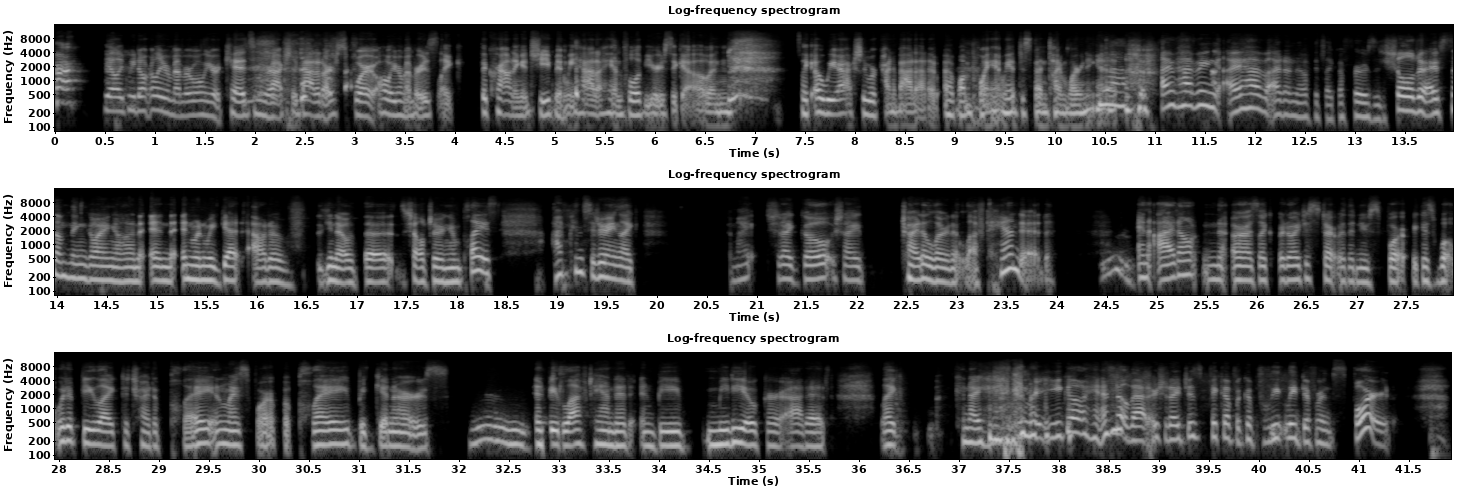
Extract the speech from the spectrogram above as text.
yeah, like we don't really remember when we were kids and we were actually bad at our sport. All we remember is like the crowning achievement we had a handful of years ago. And it's like, oh, we actually were kind of bad at it at one point and we had to spend time learning yeah. it. I'm having, I have, I don't know if it's like a frozen shoulder, I have something going on. And, and when we get out of, you know, the sheltering in place, I'm considering like, am I, should I go, should I try to learn it left handed? Mm. And I don't know, or I was like, or do I just start with a new sport? Because what would it be like to try to play in my sport, but play beginners mm. and be left handed and be mediocre at it? Like, can I can my ego handle that, or should I just pick up a completely different sport?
